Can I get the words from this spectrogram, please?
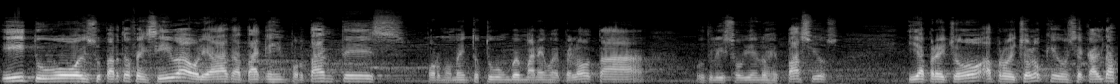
Y tuvo en su parte ofensiva oleadas de ataques importantes, por momentos tuvo un buen manejo de pelota, utilizó bien los espacios y aprovechó, aprovechó lo que Once Caldas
